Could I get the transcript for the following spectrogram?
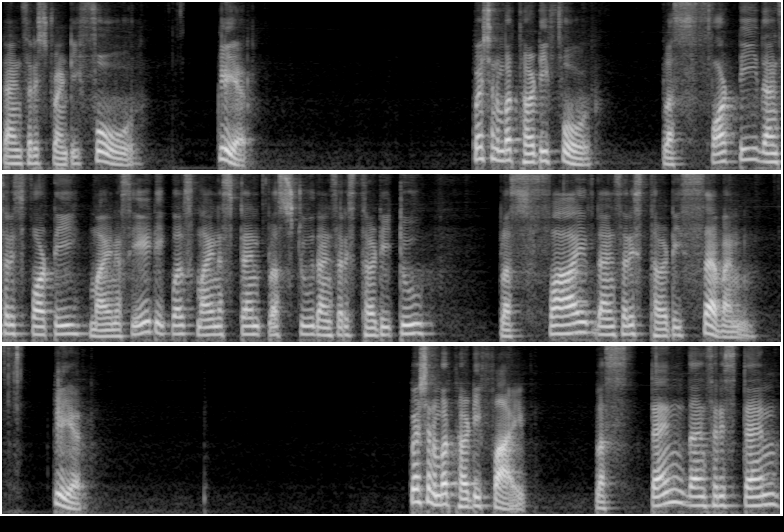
the answer is 24 clear? Question number 34 plus 40 the answer is 40 minus 8 equals minus 10 plus 2 the answer is 32 plus 5 the answer is 37 clear? Question number 35 plus 10 the answer is 10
